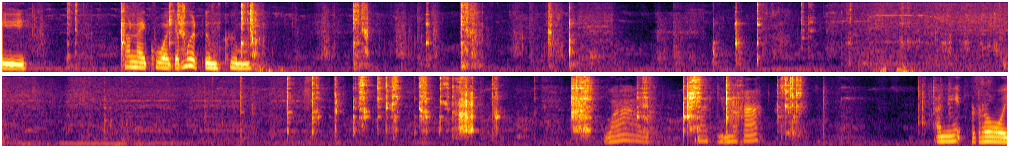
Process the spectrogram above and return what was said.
ดี ข้างในครัวจะมืดอึมครึม ว้าว น่า กินนะคะ อันนี้โรย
